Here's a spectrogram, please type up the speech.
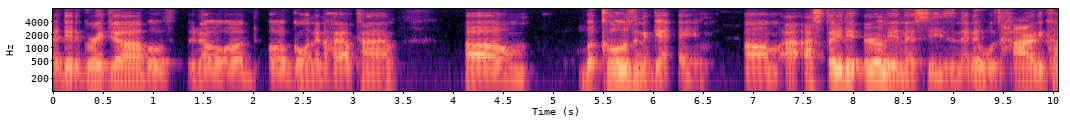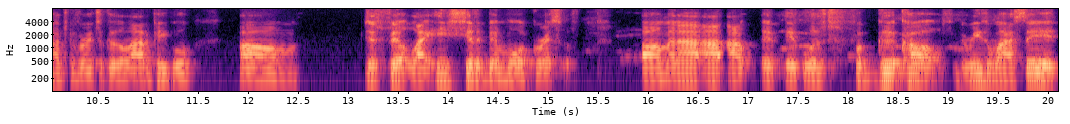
I did a great job of you know uh, uh, going into halftime, um, but closing the game. Um, I, I, stated early in this season that it was highly controversial because a lot of people um, just felt like he should have been more aggressive. Um, and I, I, I it, it, was for good cause. The reason why I said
